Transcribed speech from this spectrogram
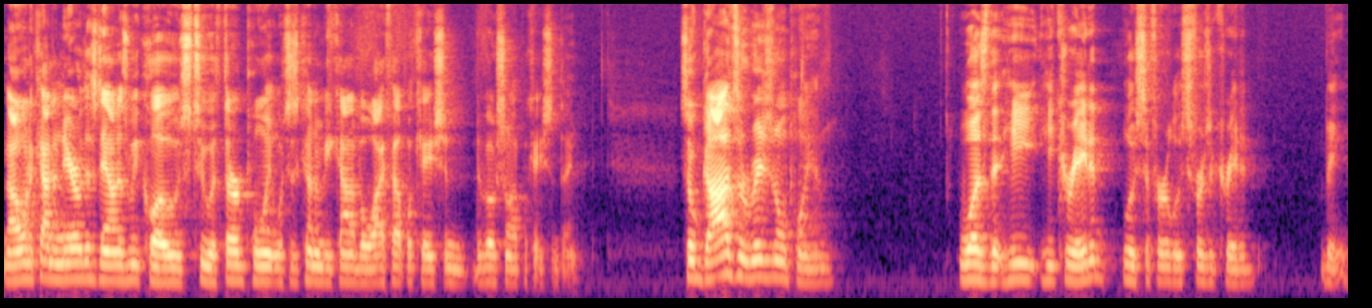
Now I want to kind of narrow this down as we close to a third point, which is going to be kind of a life application, devotional application thing. So God's original plan was that he he created Lucifer. Lucifer's a created being.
